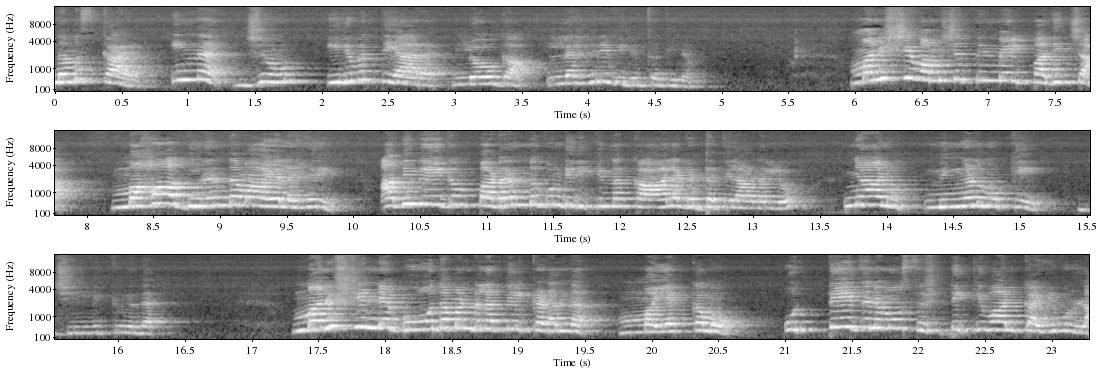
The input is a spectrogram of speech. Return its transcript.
നമസ്കാരം. ഇന്ന് ജൂൺ ഇരുപത്തിയാറ് ലോക ലഹരി വിരുദ്ധ ദിനം. മനുഷ്യവംശത്തിന്മേൽ പതിച്ച മഹാദുരന്തമായ ലഹരി അതിവേഗം പടർന്നുകൊണ്ടിരിക്കുന്ന കാലഘട്ടത്തിലാണല്ലോ ഞാനും നിങ്ങളുമൊക്കെ ജീവിക്കുന്നത്. മനുഷ്യന്റെ ബോധമണ്ഡലത്തിൽ കിടന്ന് മയക്കമോ ഉത്തേജനമോ സൃഷ്ടിക്കുവാൻ കഴിവുള്ള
